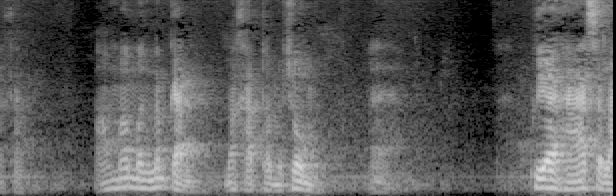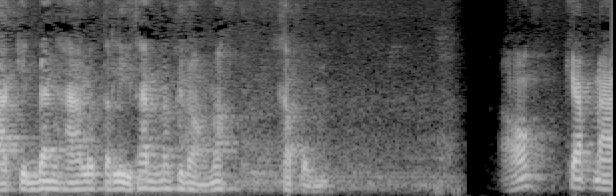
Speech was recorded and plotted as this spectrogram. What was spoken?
นะครับเอามาเบิ่งน้ำกันนะครับท่านผู้ชม เพื่อหาสลากกินแบ่งหาลอตเตอรี่ท่านนะพี่น้องเนาะ ครับผม เอาแคปหน้า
